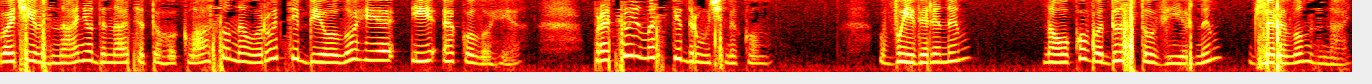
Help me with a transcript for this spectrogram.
Вачів знань 11 класу на уроці Біологія і екологія. Працюємо з підручником, вивіреним, науково достовірним джерелом знань.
